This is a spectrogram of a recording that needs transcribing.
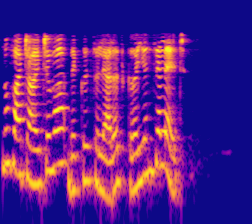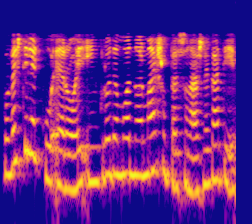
nu faci altceva decât să le arăți că îi înțelegi. Poveștile cu eroi includ în mod normal și un personaj negativ.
